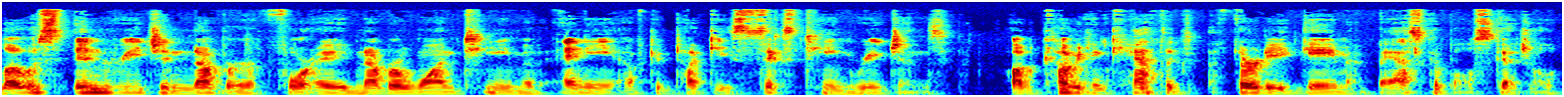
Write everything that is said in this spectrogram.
lowest in region number for a number one team of any of Kentucky's 16 regions, on Covington Catholic's 30 game basketball schedule,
